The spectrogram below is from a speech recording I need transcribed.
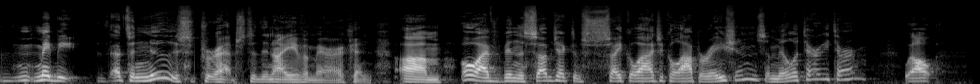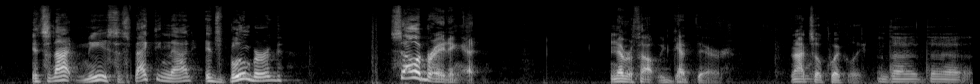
maybe that's a news perhaps to the naive American. Um, oh, I've been the subject of psychological operations, a military term? Well, it's not me suspecting that, it's Bloomberg celebrating it. Never thought we'd get there. Not so quickly. The, the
